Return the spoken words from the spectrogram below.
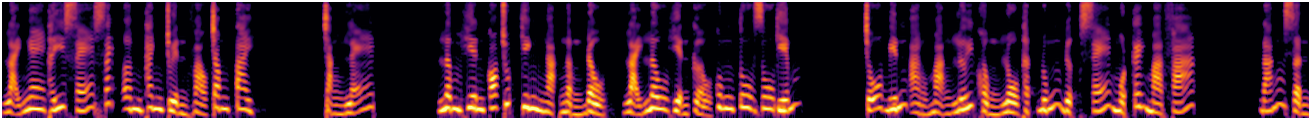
lại nghe thấy xé sách âm thanh truyền vào trong tay. Chẳng lẽ... Lâm Hiên có chút kinh ngạc ngẩng đầu, lại lâu hiện cửa cung tu du kiếm. Chỗ biến ảo mạng lưới khổng lồ thật đúng được xé một cái mà phá. Đáng giận,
